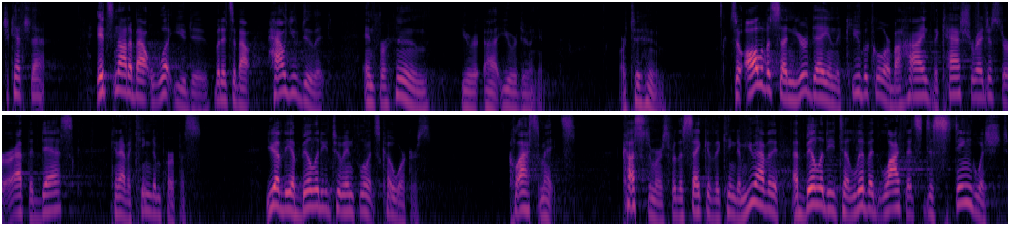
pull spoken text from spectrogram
Did you catch that? It's not about what you do, but it's about how you do it and for whom you're, uh, you are doing it, or to whom. So all of a sudden, your day in the cubicle or behind the cash register or at the desk can have a kingdom purpose. You have the ability to influence coworkers, classmates, customers for the sake of the kingdom. You have the ability to live a life that's distinguished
